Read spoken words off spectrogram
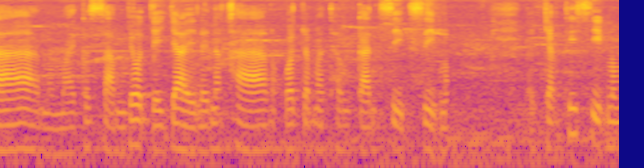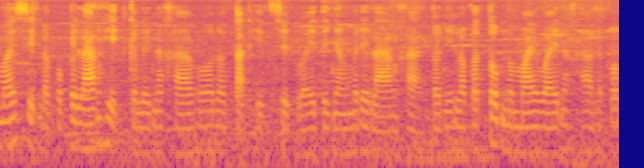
จ้าหน่อไม้ก็สามยอดใหญ่ๆเลยนะคะ เราก็จะมาทำการสีกสีกหลัง จากที่สีกหน่อไม้เสร็จเราก็ไปล้างเห็ดกันเลยนะคะ เพราะเราตัดเห็ดเสร็จไว้แต่ยังไม่ได้ล้างค่ะ ตอนนี้เราก็ต้มหน่อไม้ไว้นะคะ แล้วก็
